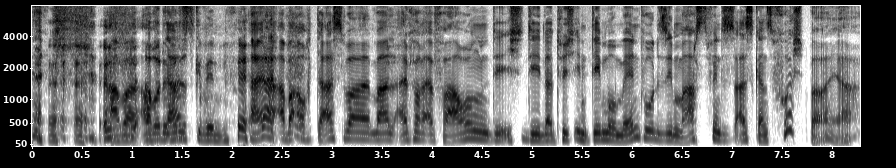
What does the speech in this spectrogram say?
aber, auch Aber du das, würdest gewinnen. Ja, aber auch das war, waren einfach Erfahrungen, die ich, die natürlich in dem Moment, wo du sie machst, findest du alles ganz furchtbar, ja.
